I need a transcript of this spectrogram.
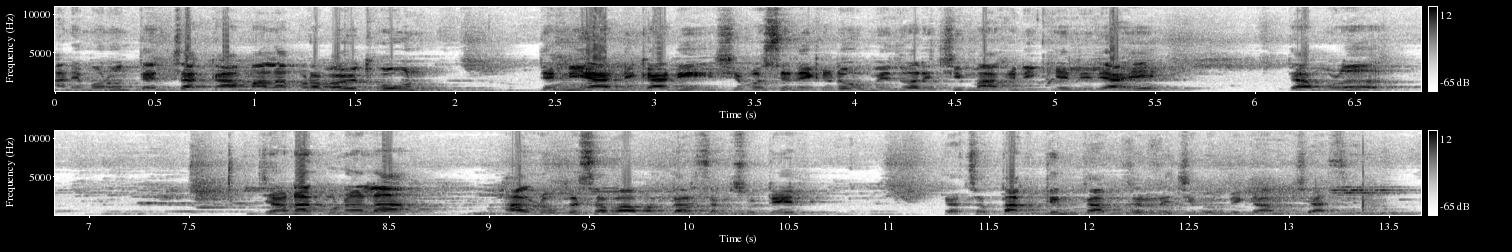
आणि म्हणून त्यांच्या कामाला प्रभावित होऊन त्यांनी या ठिकाणी शिवसेनेकडे उमेदवारीची मागणी केलेली आहे. त्यामुळं ज्यांना कुणाला हा लोकसभा मतदारसंघ सुटेल त्याचं ताकदीन काम करण्याची भूमिका आमची असेल.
